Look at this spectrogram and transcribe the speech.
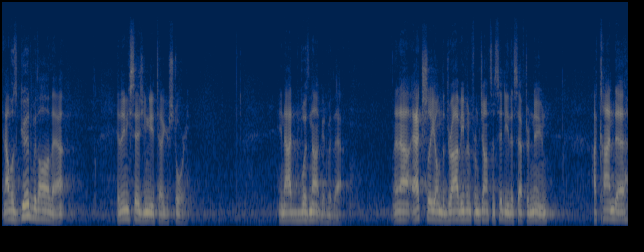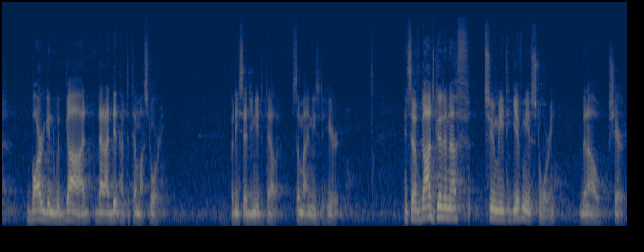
And I was good with all of that. And then He says, You need to tell your story. And I was not good with that. And I actually, on the drive, even from Johnson City this afternoon, I kind of bargained with God that I didn't have to tell my story. But He said, You need to tell it. Somebody needs to hear it. And so, if God's good enough to me to give me a story, then I'll share it.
